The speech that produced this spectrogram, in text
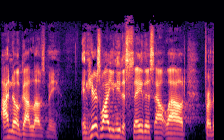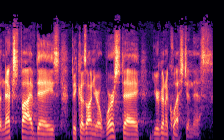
I know God loves me. And here's why you need to say this out loud for the next five days because on your worst day, you're going to question this.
